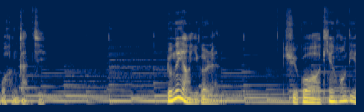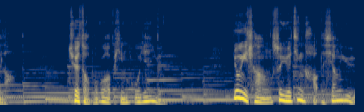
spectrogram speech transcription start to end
我很感激，有那样一个人，许过天荒地老，却走不过平湖烟云。用一场岁月静好的相遇，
